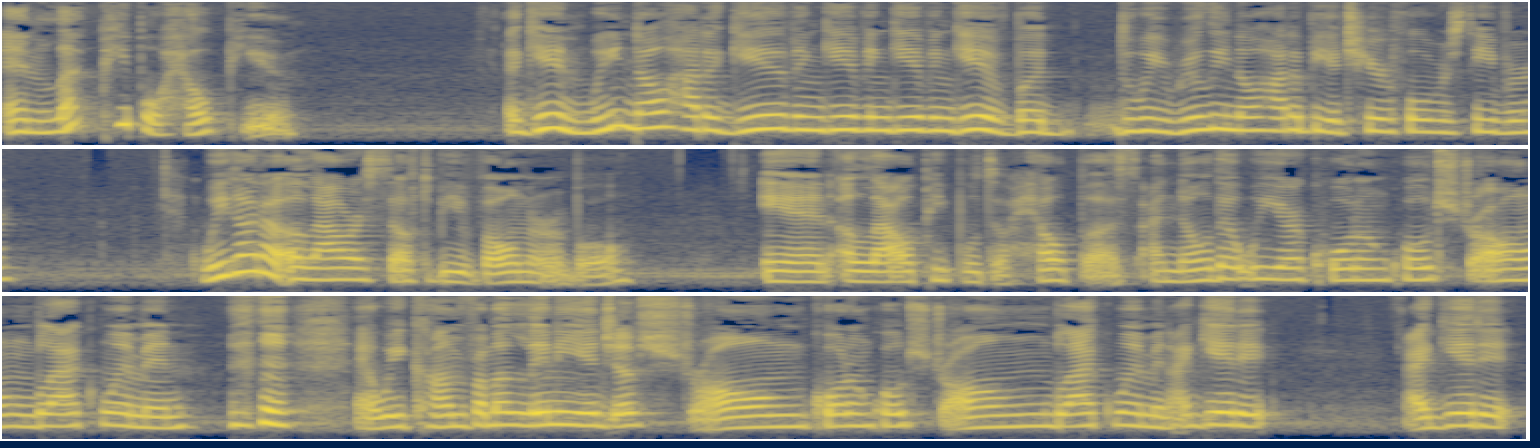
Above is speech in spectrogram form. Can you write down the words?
and let people help you. Again, we know how to give and give and give and give, but do we really know how to be a cheerful receiver? We got to allow ourselves to be vulnerable and allow people to help us. I know that we are quote unquote strong black women and we come from a lineage of strong, quote unquote, strong black women. I get it. I get it.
